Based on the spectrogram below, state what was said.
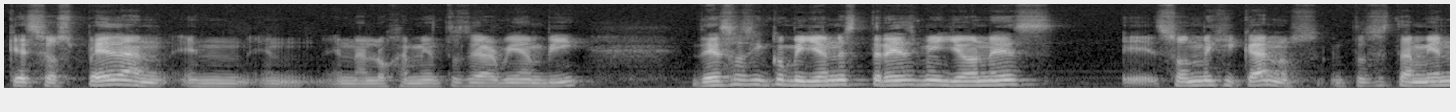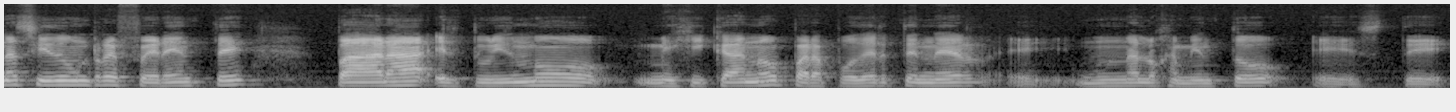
que se hospedan en, en, alojamientos de Airbnb. De esos 5 millones, 3 millones eh, son mexicanos. Entonces también ha sido un referente para el turismo mexicano para poder tener eh, un alojamiento este,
